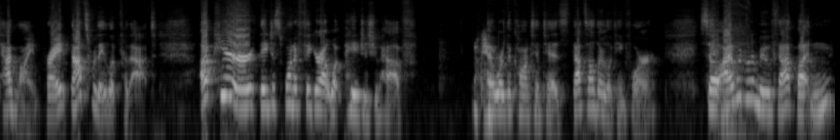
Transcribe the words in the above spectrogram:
tagline. Right, that's where they look for that. Up here, they just want to figure out what pages you have Okay. and where the content is. That's all they're looking for. So I would remove that button.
